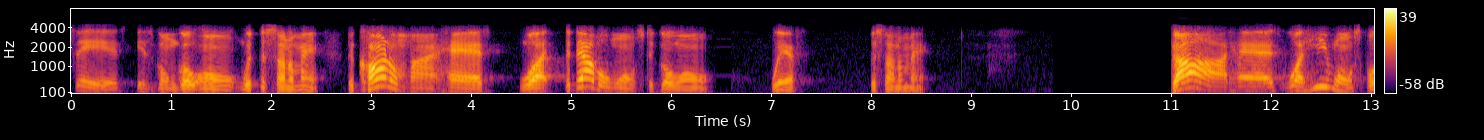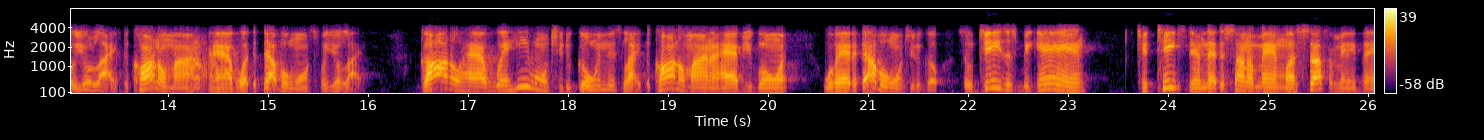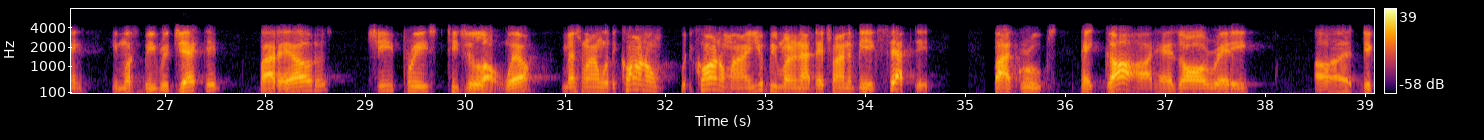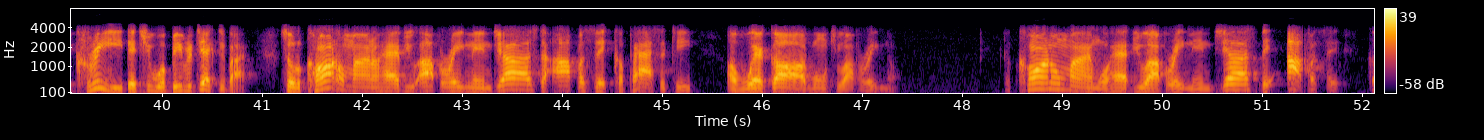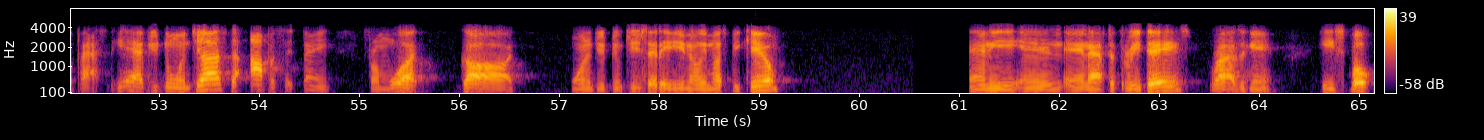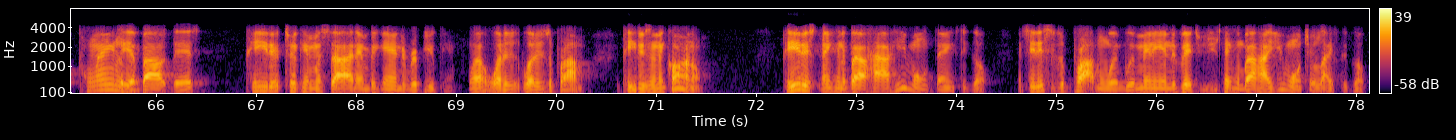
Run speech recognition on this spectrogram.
says is going to go on with the Son of Man. The carnal mind has what the devil wants to go on with the Son of Man. God has what he wants for your life. The carnal mind will have what the devil wants for your life. God will have where he wants you to go in this life. The carnal mind will have you going where the devil wants you to go. So Jesus began to teach them that the Son of Man must suffer many things. He must be rejected by the elders, chief priests, teachers of the law. Well, mess around with the carnal with the carnal mind, you'll be running out there trying to be accepted by groups that God has already uh, decree that you will be rejected by. So the carnal mind will have you operating in just the opposite capacity of where God wants you operating on. The carnal mind will have you operating in just the opposite capacity. He'll have you doing just the opposite thing from what God wanted you to do. Jesus said, you know, he must be killed, and he and and after three days rise again. He spoke plainly about this. Peter took him aside and began to rebuke him. Well, what is what is the problem? Peter's in the carnal. Peter's thinking about how he wants things to go. And see, this is a problem with, with many individuals. You're thinking about how you want your life to go.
